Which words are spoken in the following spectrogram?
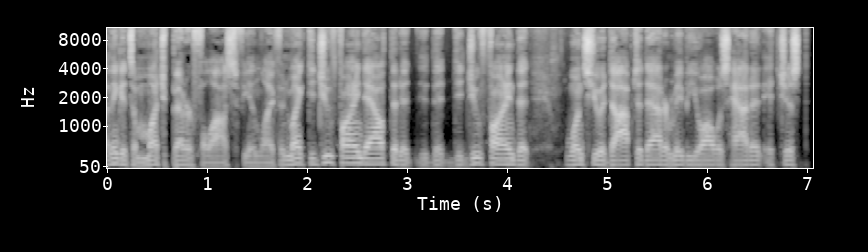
I think it's a much better philosophy in life. And Mike, did you find out that it? That, did you find that once you adopted that, or maybe you always had it, it just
